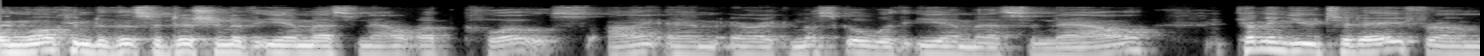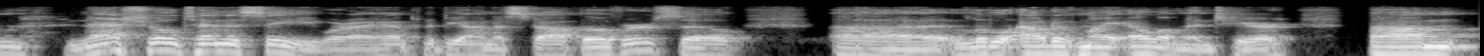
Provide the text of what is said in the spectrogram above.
and welcome to this edition of EMS Now Up Close. I am Eric Miskell with EMS Now, coming you today from Nashville, Tennessee, where I happen to be on a stopover, so uh, a little out of my element here. Um,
